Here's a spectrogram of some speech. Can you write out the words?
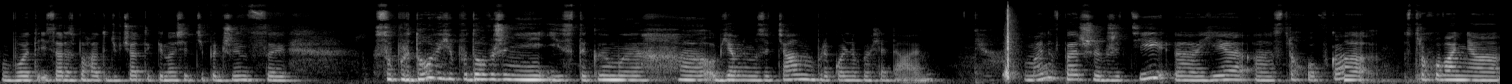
От, і зараз багато дівчат такі носять, типу, джинси супердовгі, подовжені і з такими е, об'ємним взуттям прикольно виглядає. У мене вперше в житті е, є е, страховка. Страхування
